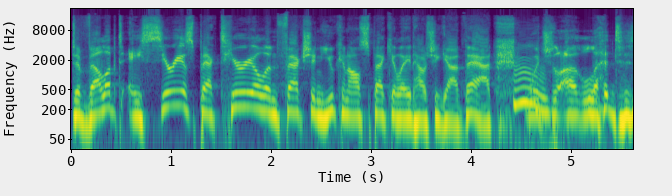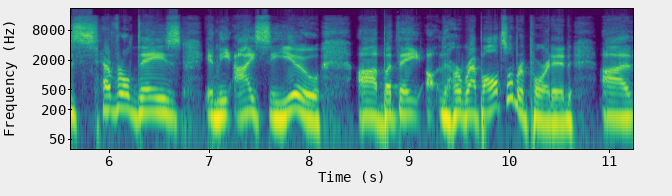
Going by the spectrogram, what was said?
developed a serious bacterial infection. You can all speculate how she got that, which uh, led to several days in the ICU. Uh, but they, uh, her rep also reported uh,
